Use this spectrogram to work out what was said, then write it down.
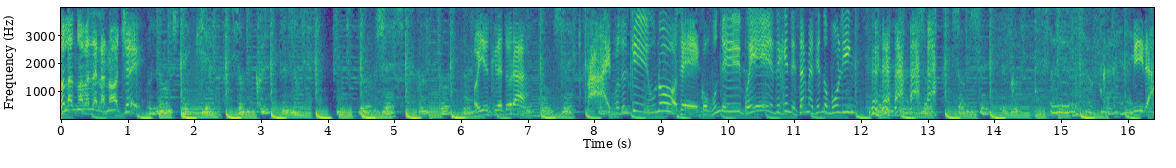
Son las 9 de la noche. Oye, criatura. Ay, pues es que uno se confunde, pues. Dejen de estarme haciendo bullying. Mira.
